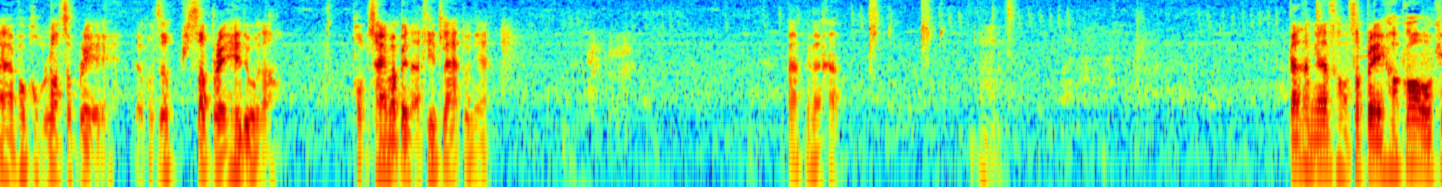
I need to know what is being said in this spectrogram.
มาพอผมลองสเปรย์เดี๋ยวผมจะสเปรย์ให้ดูเนาะผมใช้มาเป็นอาทิตย์แล้วตัวเนี้ยแป๊บนึงนะครับ อืม การทำงานของสเปรย์เขาก็โอเค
